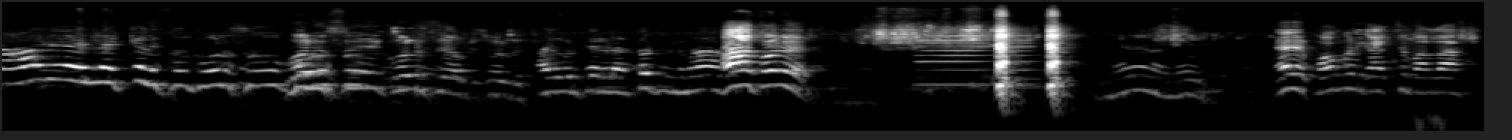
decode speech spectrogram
நானே நெக்கலிசு கொலுசு கொலுசு கொலுசு அப்படி சொல்லு அது ஒரு தெரியல தொட்டுணுமா ஆ தொடு ஏய் பாம்பனுக்கு அச்சம் பண்ணலாம்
